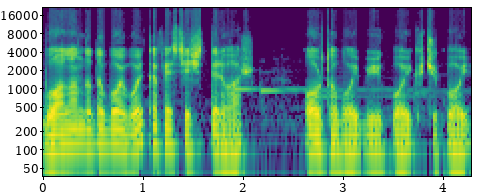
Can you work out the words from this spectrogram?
Bu alanda da boy boy kafes çeşitleri var. Orta boy, büyük boy, küçük boy.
